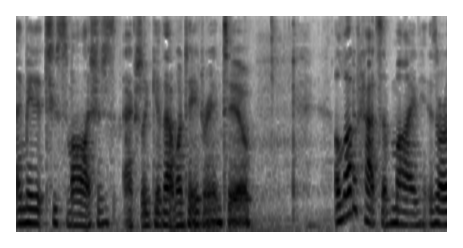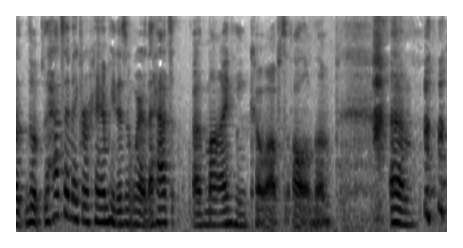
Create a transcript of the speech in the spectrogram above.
I made it too small. I should just actually give that one to Adrian too. A lot of hats of mine is are the, the hats I make for him. He doesn't wear the hats of mine. He co-ops all of them. Um,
